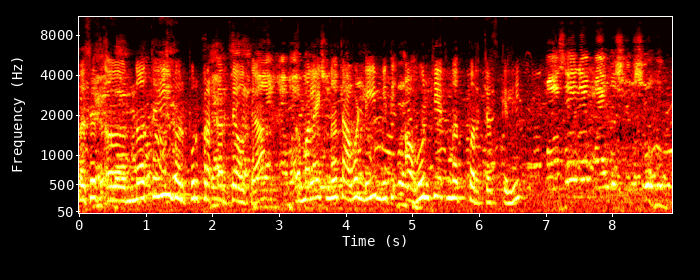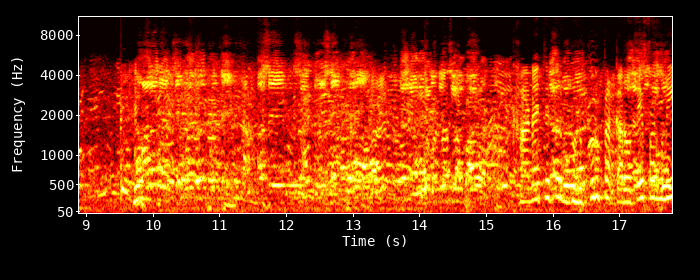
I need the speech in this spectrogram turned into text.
तसेच नथही भरपूर प्रकारच्या होत्या. तर मला एक नथ आवडली. मी ती आहूनची एक नथ परचेस केली. खाण्याचे तर भरपूर प्रकार होते पण मी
